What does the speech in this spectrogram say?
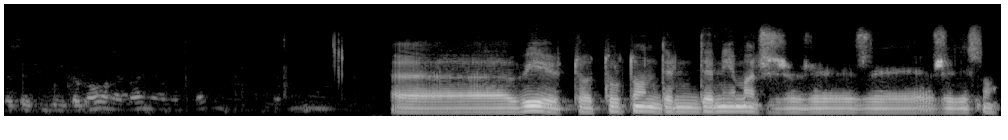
Ça se finit comment en Allemagne et en Espagne? Euh, oui, tout, tout le temps, dernier, dernier match, je, je, je, je descends.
